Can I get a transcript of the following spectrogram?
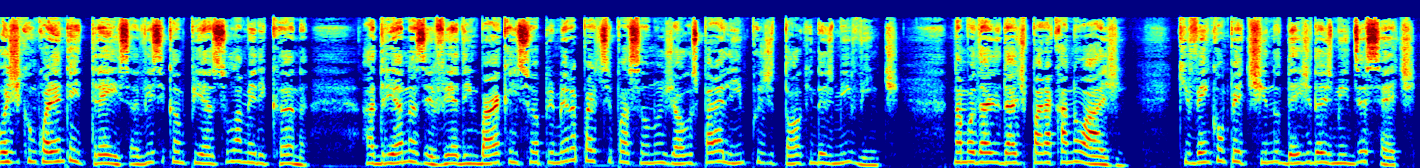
Hoje, com 43, a vice-campeã sul-americana Adriana Azevedo embarca em sua primeira participação nos Jogos Paralímpicos de Tóquio em 2020, na modalidade para canoagem, que vem competindo desde 2017.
